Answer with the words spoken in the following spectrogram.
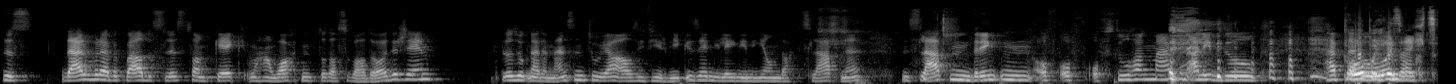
Dus daarvoor heb ik wel beslist van, kijk, we gaan wachten totdat ze wat ouder zijn. Plus ook naar de mensen toe, ja, als die vier weken zijn, die liggen hier een hele dag te slapen. Hè. En slapen, drinken of, of, of stoelgang maken. Allee, bedoel, heb daar Proper gewoon... gezegd.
